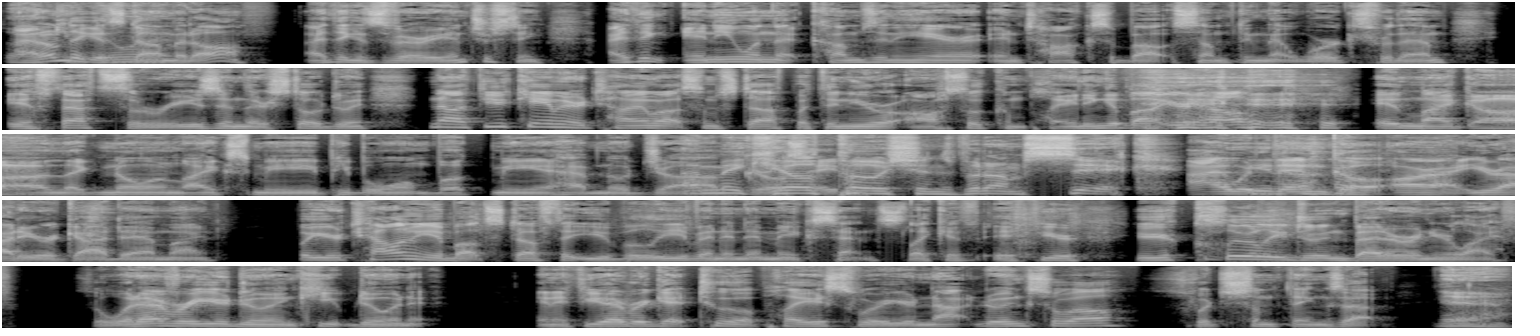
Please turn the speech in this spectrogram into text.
So I don't think it's dumb it. at all. I think it's very interesting. I think anyone that comes in here and talks about something that works for them, if that's the reason they're still doing. Now, if you came here telling about some stuff, but then you were also complaining about your health and like, oh, like no one likes me, people won't book me, I have no job. I make health hate me." potions, but I'm sick. I would you then know? go, all right, you're out of your goddamn mind. But you're telling me about stuff that you believe in, and it makes sense. Like if if you're you're clearly doing better in your life, so whatever you're doing, keep doing it. And if you ever get to a place where you're not doing so well, switch some things up. Yeah,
